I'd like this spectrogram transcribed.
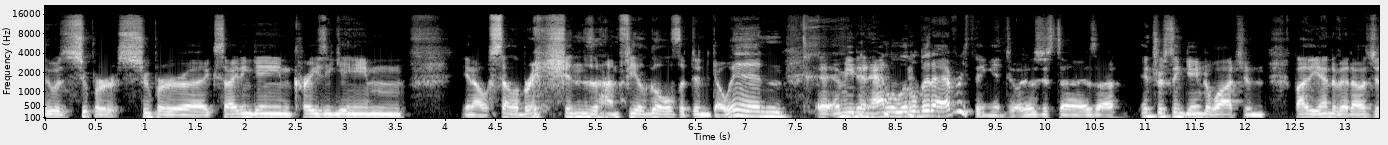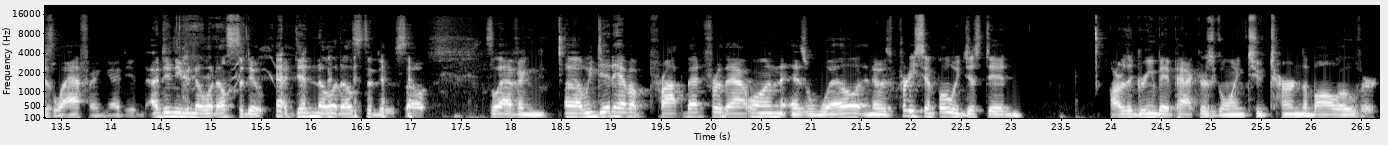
it was super, super uh, exciting game, crazy game. You know, celebrations on field goals that didn't go in. I mean, it had a little bit of everything into it. It was just a, it was a interesting game to watch, and by the end of it, I was just laughing. I didn't, I didn't even know what else to do. I didn't know what else to do. So, it's laughing. Uh, we did have a prop bet for that one as well, and it was pretty simple. We just did are the Green Bay Packers going to turn the ball over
